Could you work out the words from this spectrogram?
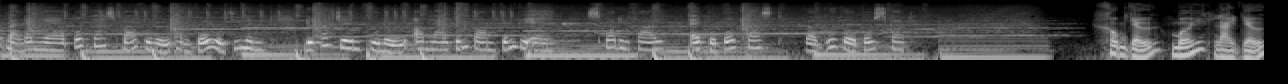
Các bạn đang nghe podcast báo phụ nữ thành phố Hồ Chí Minh được phát trên phụ nữ online.com.vn, Spotify, Apple Podcast và Google Podcast. Không giữ mới là giữ.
